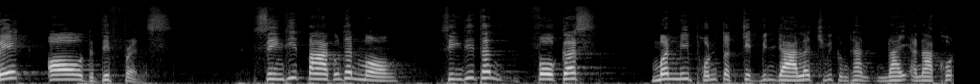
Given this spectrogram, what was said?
make all the difference สิ่งที่ตาของท่านมอง สิ่งที่ท่านโฟกัส มันมีผลต่อจิตวิญญาณและชีวิตของท่านในอนาคต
